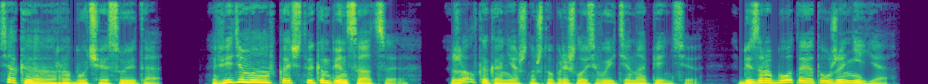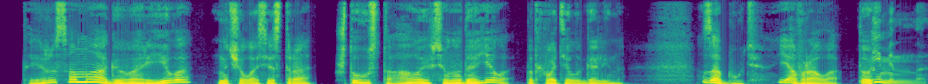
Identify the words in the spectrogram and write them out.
Всякая рабочая суета. Видимо, в качестве компенсации. Жалко, конечно, что пришлось выйти на пенсию. Без работы это уже не я. «Ты же сама говорила», — начала сестра, — «что устала и все надоело», — подхватила Галина. «Забудь, я врала». То... Именно.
